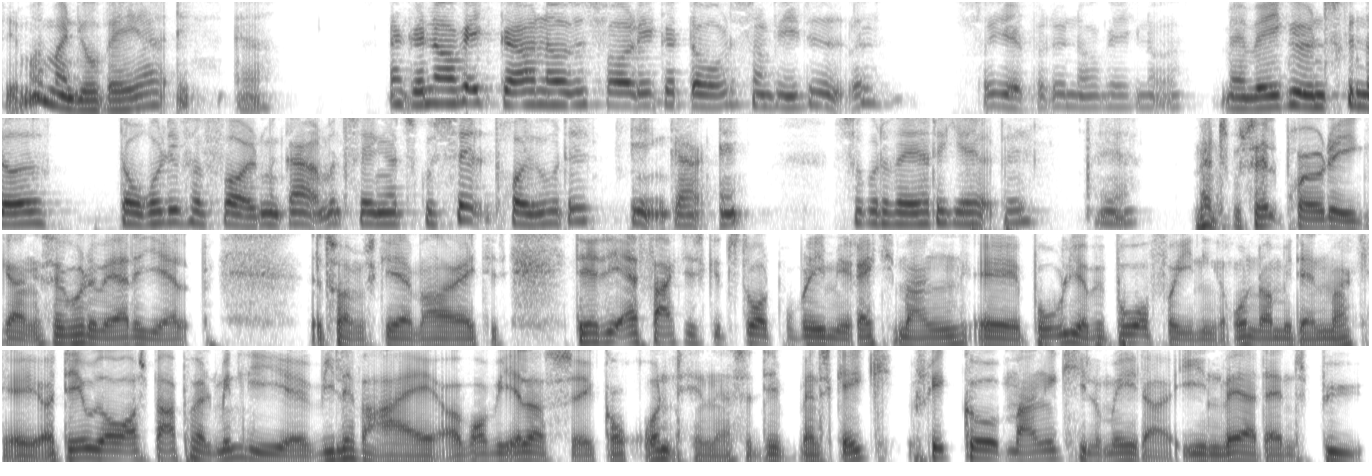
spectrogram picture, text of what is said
Det må man jo være, ikke? Ja. Man kan nok ikke gøre noget, hvis folk ikke har dårlig samvittighed, vel? Så hjælper det nok ikke noget. Man vil ikke ønske noget dårligt for folk, men gang man tænker, at skulle selv prøve det en gang, ikke? Så kunne det være, at det ikke? Ja. Man skulle selv prøve det en gang, så kunne det være, det hjælp. Det tror jeg måske er meget rigtigt. Det her det er faktisk et stort problem i rigtig mange øh, bolig- og beboerforeninger rundt om i Danmark. Øh, og derudover også bare på almindelige øh, villaveje, og hvor vi ellers øh, går rundt hen. Altså det, man skal ikke, du skal ikke gå mange kilometer i en hver dansk by,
